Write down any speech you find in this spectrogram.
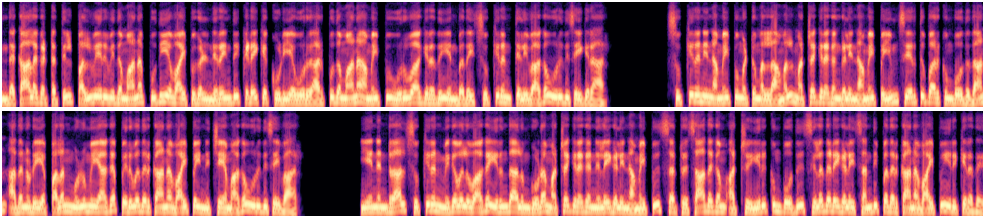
இந்த காலகட்டத்தில் பல்வேறு விதமான புதிய வாய்ப்புகள் நிறைந்து கிடைக்கக்கூடிய ஒரு அற்புதமான அமைப்பு உருவாகிறது என்பதை சுக்கிரன் தெளிவாக உறுதி செய்கிறார். சுக்கிரனின் அமைப்பு மட்டுமல்லாமல் மற்ற கிரகங்களின் அமைப்பையும் சேர்த்து பார்க்கும்போதுதான் அதனுடைய பலன் முழுமையாக பெறுவதற்கான வாய்ப்பை நிச்சயமாக உறுதி செய்வார். ஏனென்றால் சுக்கிரன் மிகவலுவாக இருந்தாலும் கூட மற்ற கிரக நிலைகளின் அமைப்பு சற்று சாதகம் அற்று இருக்கும்போது சில தடைகளை சந்திப்பதற்கான வாய்ப்பு இருக்கிறது.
